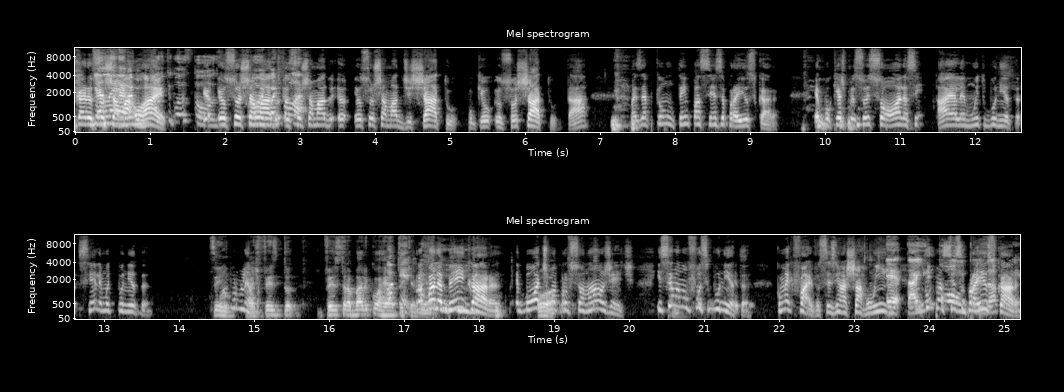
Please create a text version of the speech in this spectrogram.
Cara, eu sou chamado. É eu, eu, sou chamado, Oi, eu sou chamado, eu, eu, sou chamado de chato, porque eu, eu sou chato, tá? Mas é porque eu não tenho paciência para isso, cara. É porque as pessoas só olham assim, ah, ela é muito bonita. Sim, ela é muito bonita. Sim, Qual é o problema? mas fez, fez o trabalho correto. Okay, trabalha bem, cara. É ótima Pô. profissional, gente. E se ela não fosse bonita? Como é que faz? Vocês iam achar ruim? É, tá não tem paciência para isso, cara.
